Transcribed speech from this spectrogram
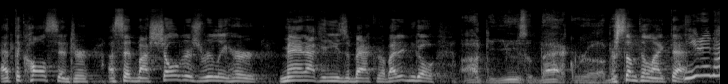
at the call center. I said, my shoulders really hurt. Man, I could use a back rub. I didn't go, I could use a back rub or something like that. You didn't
